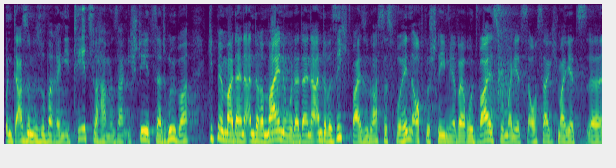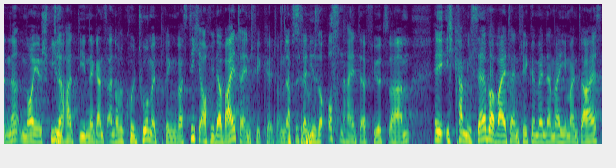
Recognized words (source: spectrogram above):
Und da so eine Souveränität zu haben und sagen, ich stehe jetzt da drüber, gib mir mal deine andere Meinung oder deine andere Sichtweise. Du hast es vorhin auch beschrieben hier bei Rot-Weiß, wo man jetzt auch, sage ich mal, jetzt äh, ne, neue Spieler ja. hat, die eine ganz andere Kultur mitbringen, was dich auch wieder weiterentwickelt. Und das Absolut. ist ja diese Offenheit dafür zu haben, hey, ich kann mich selber weiterentwickeln, wenn da mal jemand da ist,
